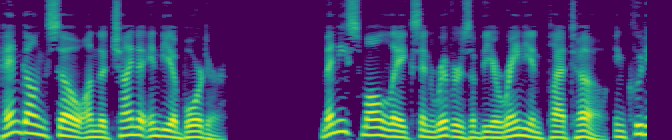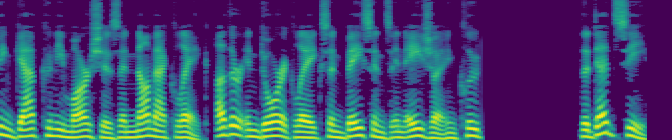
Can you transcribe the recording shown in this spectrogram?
Pangong So on the China-India border Many small lakes and rivers of the Iranian plateau, including Gavkhouni marshes and Namak Lake. Other endorheic lakes and basins in Asia include The Dead Sea,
